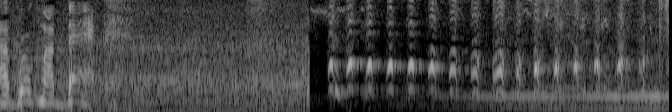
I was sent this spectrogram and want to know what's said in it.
I broke my back.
